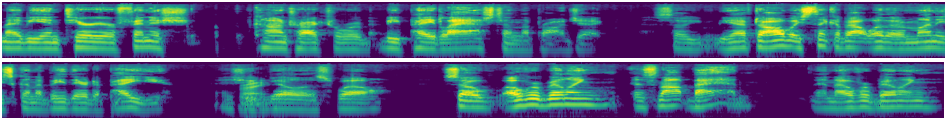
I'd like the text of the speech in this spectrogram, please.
maybe interior finish contractor would be paid last in the project. So you have to always think about whether the money's going to be there to pay you as you right. bill as well. So overbilling is not bad, and overbilling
